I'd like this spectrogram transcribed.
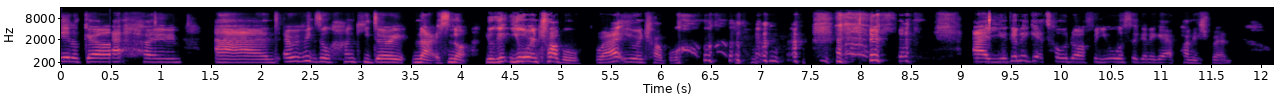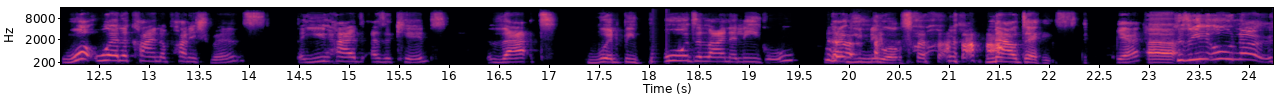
little girl at home and everything's all hunky dory. No, it's not. You're you're in trouble, right? You're in trouble, and you're gonna get told off, and you're also gonna get a punishment. What were the kind of punishments that you had as a kid that would be borderline illegal that you knew of nowadays? Yeah, because uh, we all know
